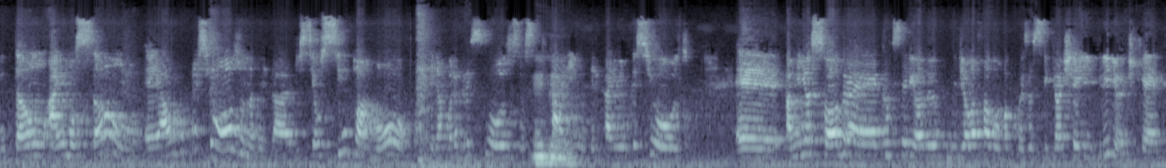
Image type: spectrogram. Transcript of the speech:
Então, a emoção é algo precioso, na verdade. Se eu sinto amor, aquele amor é precioso. Se eu sinto Uhum. carinho, aquele carinho é precioso. É, a minha sogra é canceriana. Um dia ela falou uma coisa assim que eu achei brilhante, que é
